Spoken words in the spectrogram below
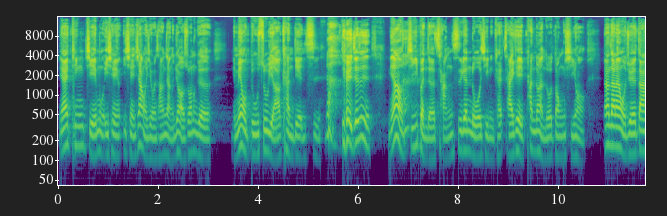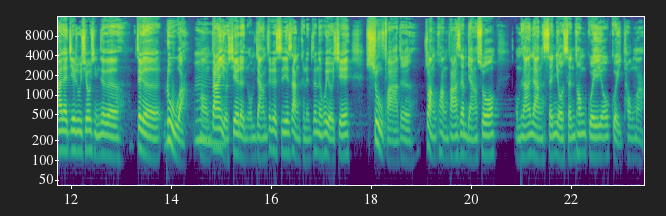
你在听节目，以前以前像我以前我常讲，就好说那个。你没有读书也要看电视，对，就是你要有基本的常识跟逻辑，你才才可以判断很多东西哦。那当然，我觉得大家在接触修行这个这个路啊，哦，当然有些人，我们讲这个世界上可能真的会有一些术法的状况发生，比方说我们常常讲神有神通，鬼有鬼通嘛。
